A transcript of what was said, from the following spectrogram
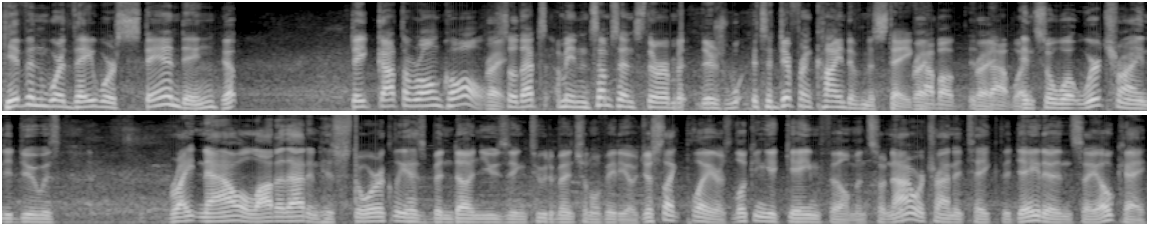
given where they were standing, Yep. They got the wrong call. Right. So that's. I mean, in some sense, there. Are, there's. It's a different kind of mistake. How about it right. that way? And so what we're trying to do is, right now, a lot of that and historically has been done using two-dimensional video, just like players looking at game film. And so now we're trying to take the data and say, okay,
